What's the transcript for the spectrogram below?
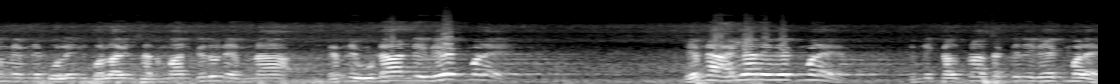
અમે એમને બોલીને, બોલાવીને સન્માન કર્યું ને એમના, એમની ઉડાનની વેગ મળે. એમના આઈડિયાને વેગ મળે. એમની કલ્પના શક્તિની વેગ મળે.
